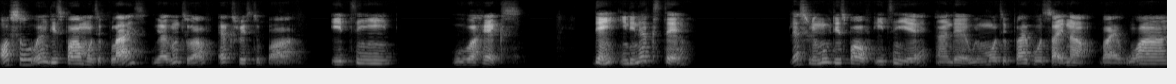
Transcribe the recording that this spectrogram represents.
Also when this power multiplies we are going to have x raised to power 18 over x. Then in the next step let's remove this power of 18 here and uh, we multiply both sides now by 1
